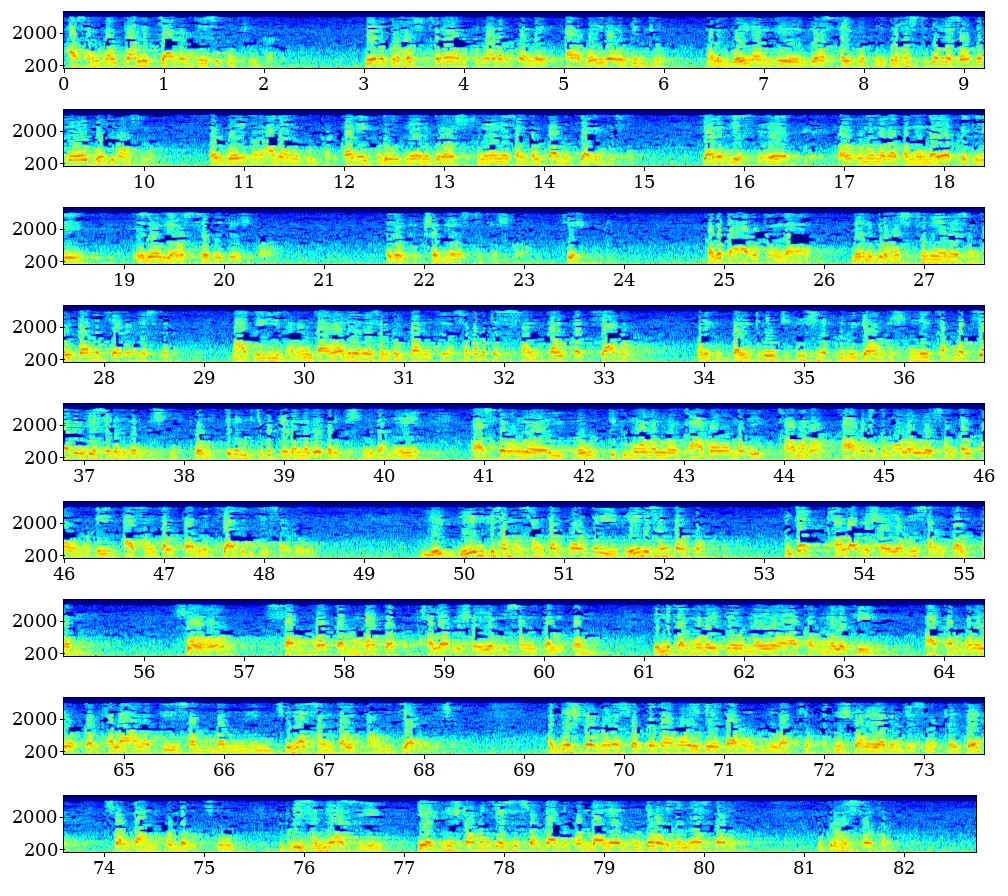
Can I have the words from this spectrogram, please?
ఆ సంకల్పాన్ని త్యాగం చేసి కూర్చుంటాడు. నేను గృహస్థనే అనుకున్నాడు అనుకోండి. ఆ భోజనం వడ్డించు. మనకి భోజనానికి వ్యవస్థ అయిపోతుంది. గృహస్థికి ఉన్న సౌకర్యమే భోజనం అవసరం వాడు భోజనం అని అనుకుంటాడు. కానీ ఇప్పుడు నేను గృహస్థనే అనే సంకల్పాన్ని త్యాగం చేస్తాను. త్యాగం చేస్తే పదకొండున్నర పన్నెండు అయ్యేప్పటికీ ఏదో వ్యవస్థ ఏదో చేసుకోవాలి. ఏదో భిక్ష వ్యవస్థ చేసుకోవాలి. చేసుకుంటాం. కాబట్టి ఆ రకంగా నేను గృహస్థుని అనే సంకల్పాన్ని త్యాగం చేస్తాను. నాకు ఈ ధనం కావాలి అనే సంకల్పాన్ని చేస్తాను. కాబట్టి సంకల్ప త్యాగం. మనకి బయట నుంచి చూసినప్పుడు మీకు ఏమనిపిస్తుంది? కర్మత్యాగం చేసేయడం కనిపిస్తుంది. ప్రవృత్తిని విడిచిపెట్టడం అన్నదే కనిపిస్తుంది. కానీ వాస్తవంలో ఈ ప్రవృత్తికి మూలంలో కామం ఉన్నది కామన కామనికి మూలంలో సంకల్పం ఉన్నది. ఆ సంకల్పాన్ని త్యాగం చేశాడు. ఏ దేనికి సంకల్పం అంటే ఈ దేని సంకల్పం? అంటే ఫల విషయం సంకల్పం. సో సర్వకర్మ తత్ ఫల విషయం సంకల్పం. ఎన్ని కర్మలైతే ఉన్నాయో ఆ కర్మలకి ఆ కర్మల యొక్క ఫలాలకి సంబంధించిన సంకల్పాన్ని త్యాగం చేశాం అగ్నిష్టమైన స్వర్గకామో యజేత అని ఉంటుంది వాక్యం. అగ్నిష్టోమ యాగం చేసినట్లయితే స్వర్గాన్ని పొందవచ్చు. ఇప్పుడు ఈ సన్యాసి ఈ అగ్నిష్టోమం చేసి స్వర్గాన్ని పొందాలి అనుకుంటే వాడు సన్యాసి కాదు గృహస్థ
